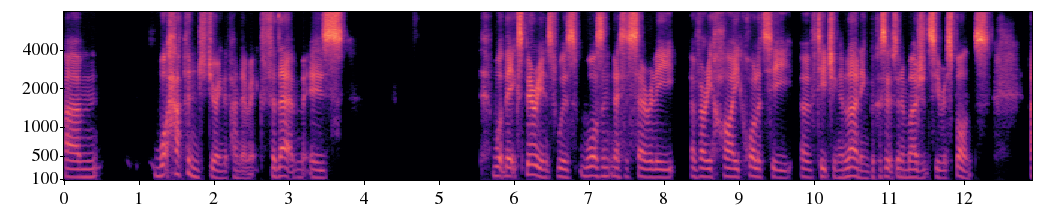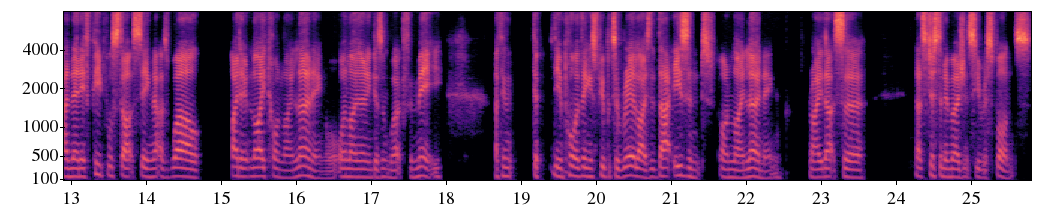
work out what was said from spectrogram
um, what happened during the pandemic for them is what they experienced was wasn't necessarily a very high quality of teaching and learning because it was an emergency response and then if people start seeing that as well, I don't like online learning or online learning doesn't work for me, I think the, the important thing is for people to realize that that isn't online learning, right? That's a that's just an emergency response.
